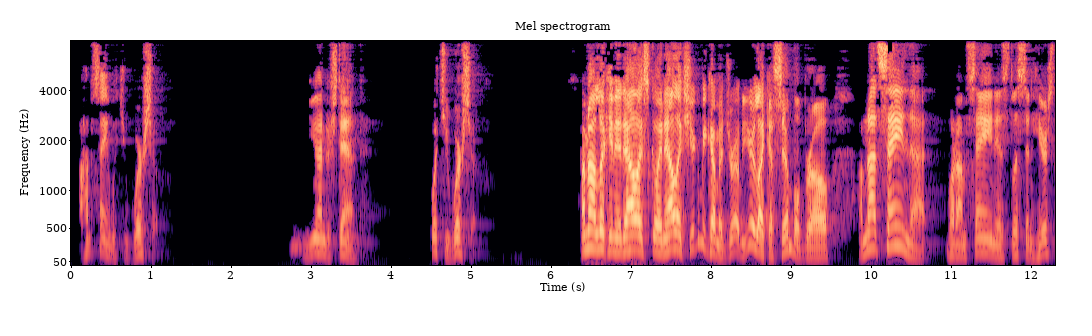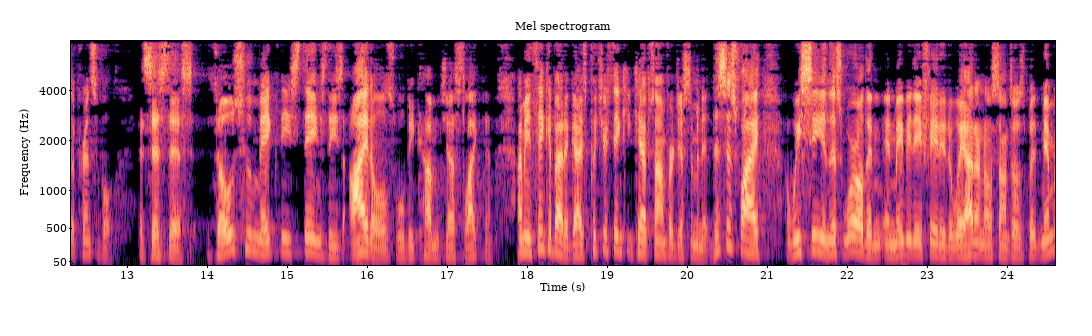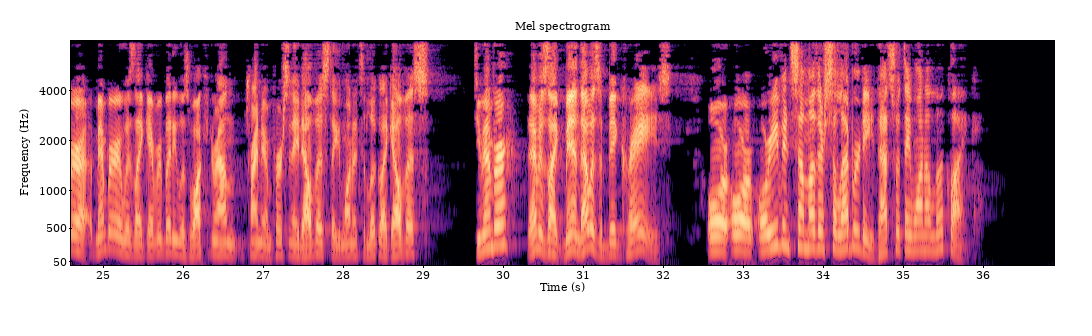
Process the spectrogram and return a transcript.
I'm saying what you worship. You understand what you worship. I'm not looking at Alex going, Alex, you're going to become a drug. You're like a symbol, bro. I'm not saying that. What I'm saying is, listen, here's the principle. It says this, those who make these things, these idols, will become just like them. I mean, think about it, guys. Put your thinking caps on for just a minute. This is why we see in this world, and, and maybe they faded away, I don't know, Santos, but remember, remember it was like everybody was walking around trying to impersonate Elvis? They wanted to look like Elvis? Do you remember? That was like, man, that was a big craze. Or, or, or even some other celebrity. That's what they want to look like.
